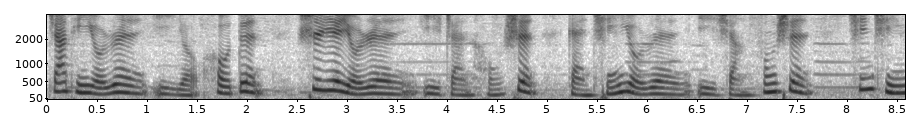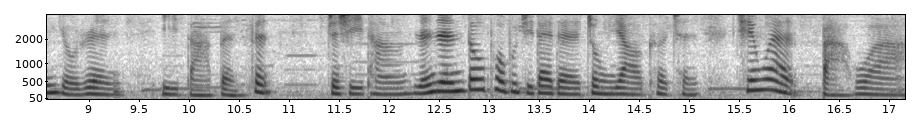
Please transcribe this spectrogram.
家庭有润，易有后盾；事业有润，易展宏盛；感情有润，易享丰盛；亲情有润，易达本分。这是一堂人人都迫不及待的重要课程，千万把握啊！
